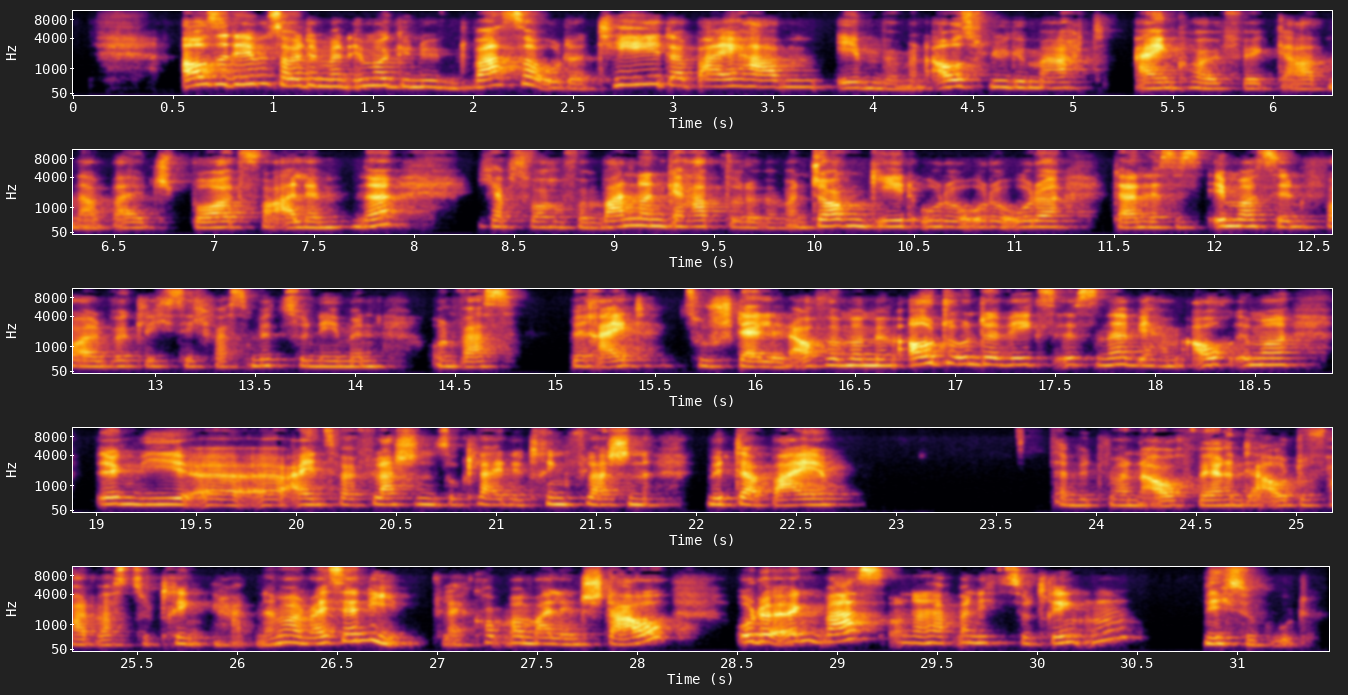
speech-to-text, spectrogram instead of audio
Außerdem sollte man immer genügend Wasser oder Tee dabei haben, eben wenn man Ausflüge macht, Einkäufe, Gartenarbeit, Sport vor allem. Ne? Ich habe es vorher vom Wandern gehabt oder wenn man joggen geht oder oder oder, dann ist es immer sinnvoll, wirklich sich was mitzunehmen und was bereitzustellen. Auch wenn man mit dem Auto unterwegs ist, ne? wir haben auch immer irgendwie äh, ein, zwei Flaschen, so kleine Trinkflaschen mit dabei, damit man auch während der Autofahrt was zu trinken hat. Ne? Man weiß ja nie. Vielleicht kommt man mal in Stau oder irgendwas und dann hat man nichts zu trinken. Nicht so gut.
